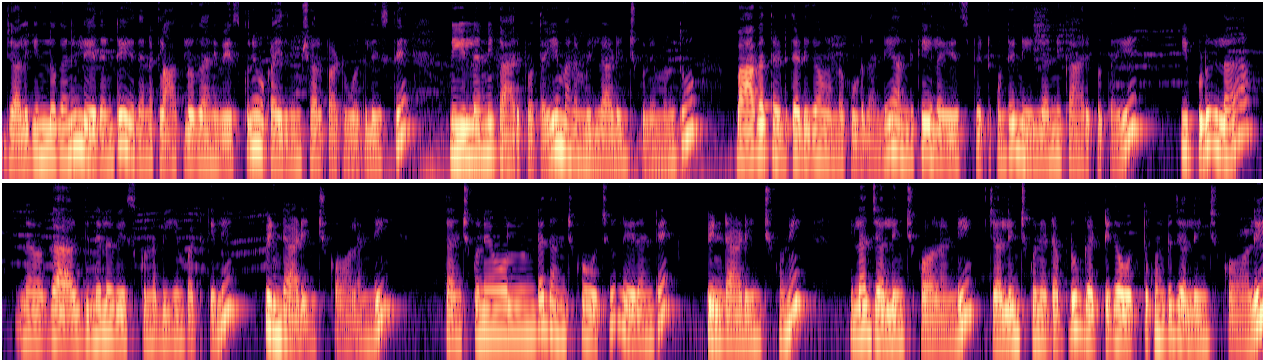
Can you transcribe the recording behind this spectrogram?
జాలిగిన్నెలో కానీ లేదంటే ఏదైనా క్లాత్లో కానీ వేసుకుని ఒక ఐదు నిమిషాల పాటు వదిలేస్తే నీళ్ళన్నీ కారిపోతాయి. మనం మిల్లాడించుకునే ముందు బాగా తడి తడిగా ఉండకూడదండి. అందుకే ఇలా వేసి పెట్టుకుంటే నీళ్ళన్నీ కారిపోతాయి. ఇప్పుడు ఇలా గిన్నెలో వేసుకున్న బియ్యం పట్టుకెళ్ళి పిండి ఆడించుకోవాలండి. దంచుకునే వాళ్ళు ఉంటే దంచుకోవచ్చు లేదంటే పిండి ఆడించుకొని ఇలా జల్లించుకోవాలండి. జల్లించుకునేటప్పుడు గట్టిగా ఒత్తుకుంటూ జల్లించుకోవాలి.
